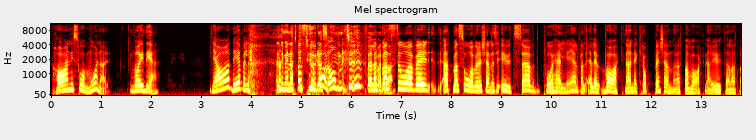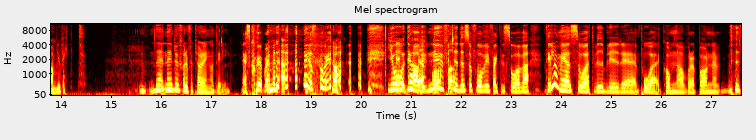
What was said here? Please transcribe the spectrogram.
har ni sovmorgnar? Vad är det? Ja, det är väl... Du menar att vi turas om typ? Eller att, man sover, att man sover och känner sig utsövd på helgen i alla fall, eller vaknar när kroppen känner att man vaknar utan att man blir väckt. Nej, nej, nu får du förklara en gång till. Nej, jag skojar bara. Nej, men, äh, jag skojar. Ja. Jo, det har vi. Nu och- för tiden så får vi faktiskt sova, till och med så att vi blir eh, påkomna av våra barn när vi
